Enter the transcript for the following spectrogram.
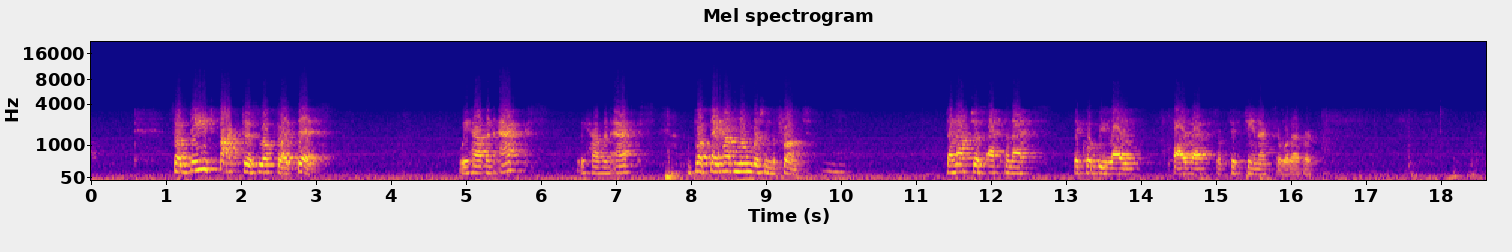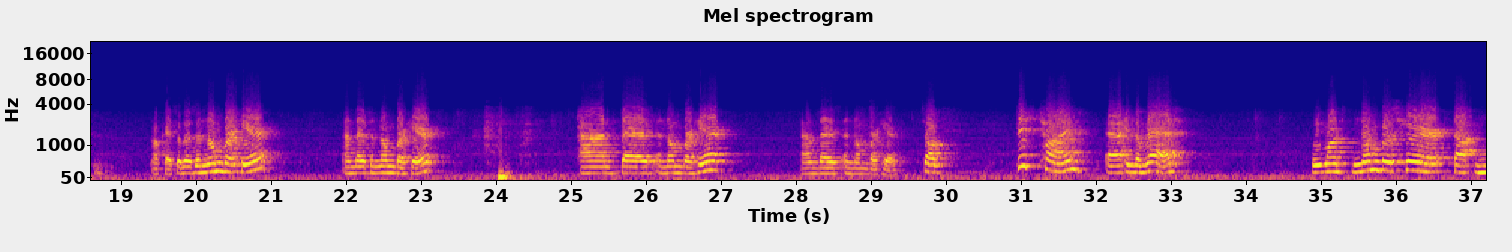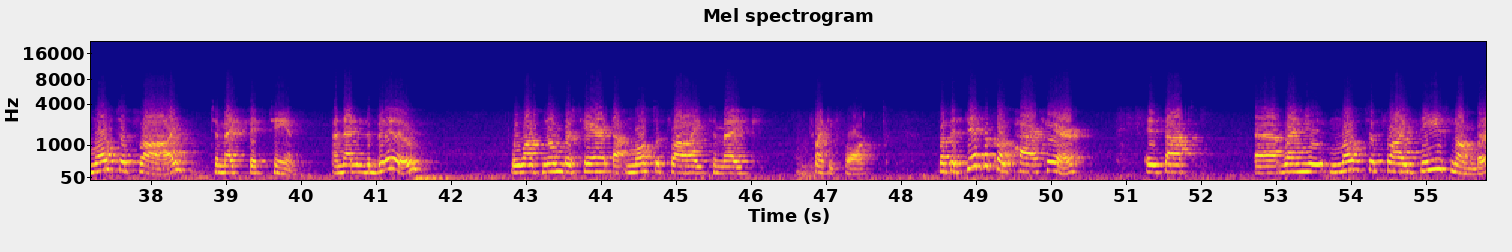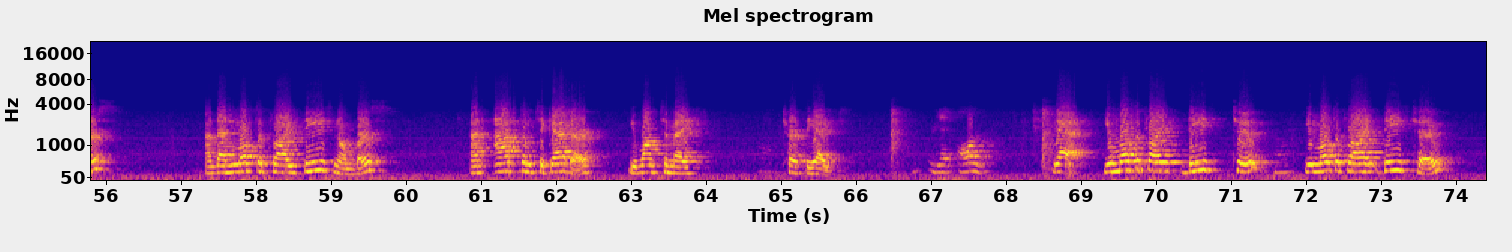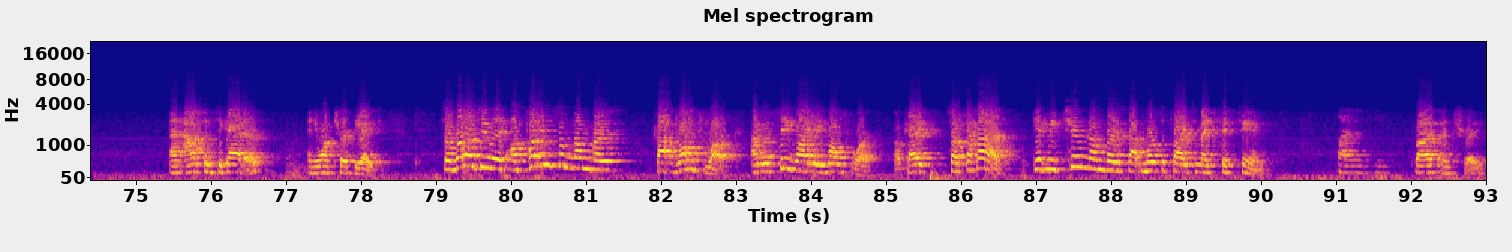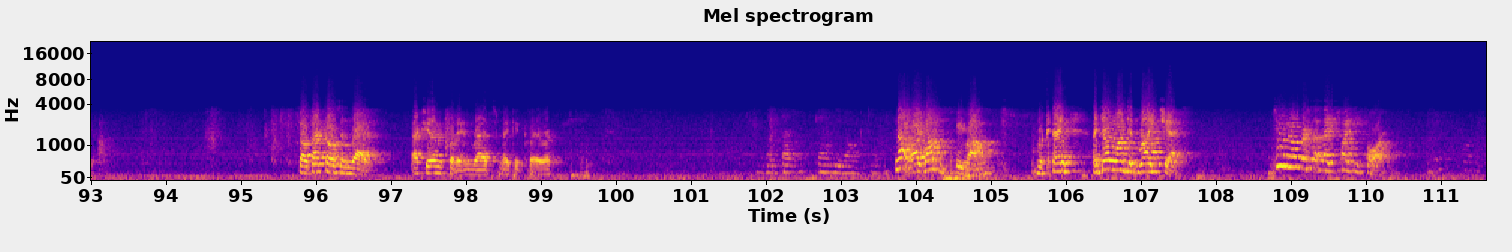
So these factors look like this. We have an x, we have an x, but they have numbers in the front. They're not just x and x. They could be like 5x or 15x or whatever. Okay, so there's a number here, and there's a number here, and there's a number here, and there's a number here. So this time, uh, in the red, we want numbers here that multiply to make 15. And then in the blue, we want numbers here that multiply to make 24. But the difficult part here is that uh, when you multiply these numbers and then multiply these numbers and add them together, you want to make 38. we get all, Yeah, you multiply these two, you multiply these two, and add them together, and you want 38. So what I'll do is I'll put in some numbers that won't work, and we'll see why they won't work. Okay? So Fahad, give me two numbers that multiply to make 15. five and three. 5 and 3. So that goes in red. Actually, let me put it in red to make it clearer. But that can be wrong too. No, I want it to be wrong. Okay? I don't want it right yet. Two numbers that make 24.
